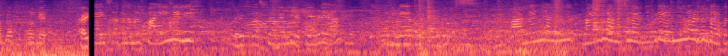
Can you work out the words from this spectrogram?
അപ്പം ഓക്കെ കഴി നമ്മൾ ഫൈനലി ഒരു റെസ്റ്റോറന്റിൽ എത്തി. എവിടെയാ? അലഞ്ഞ് അലഞ്ഞ് ഭയങ്കര അലച്ചിലായിരുന്നു. ഇവിടെ എല്ലായിടത്തും തിരക്ക്.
